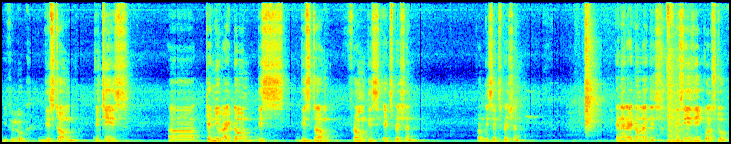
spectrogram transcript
if you look this term which is uh, can you write down this this term from this expression? From this expression can I write down like this? This is equals to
